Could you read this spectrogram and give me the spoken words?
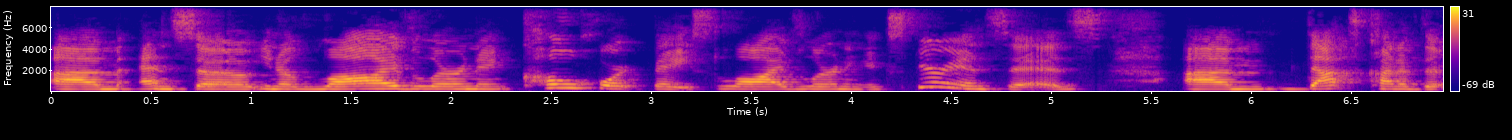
Um, and so you know live learning cohort based live learning experiences um, that's kind of the,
